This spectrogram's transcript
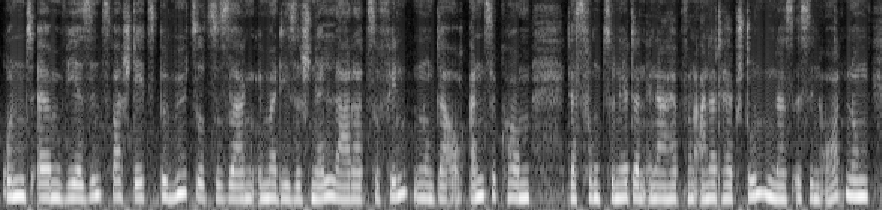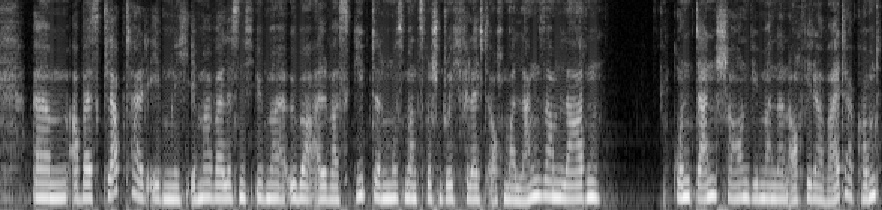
Und ähm, wir sind zwar stets bemüht, sozusagen immer diese Schnelllader zu finden und da auch anzukommen. Das funktioniert dann innerhalb von anderthalb Stunden, das ist in Ordnung. Ähm, aber es klappt halt eben nicht immer, weil es nicht immer überall was gibt. Dann muss man zwischendurch vielleicht auch mal langsam laden und dann schauen, wie man dann auch wieder weiterkommt.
